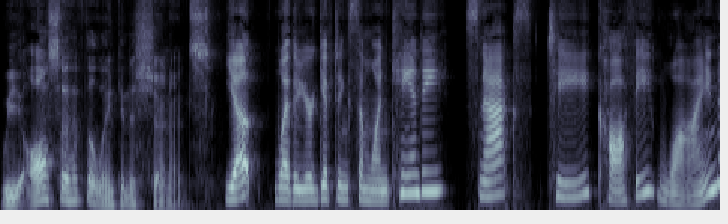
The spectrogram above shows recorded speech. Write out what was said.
We also have the link in the show notes. Yep, whether you're gifting someone candy, snacks, tea, coffee, wine,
